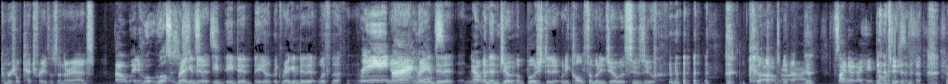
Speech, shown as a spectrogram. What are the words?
commercial catchphrases in their ads. Oh, and who who else is Reagan did it. He he did. He like Reagan did it with the Read Yeah, my Reagan lips. did it. No, and then Joe uh, Bush did it when he called somebody Joe Isuzu. oh God, god. yeah. Side note: I hate politics. dude, I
